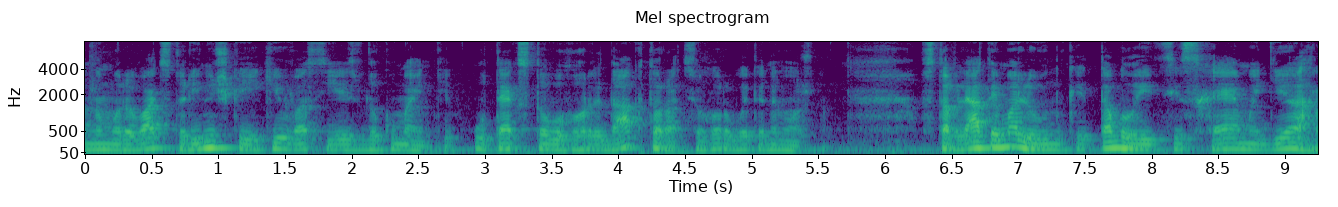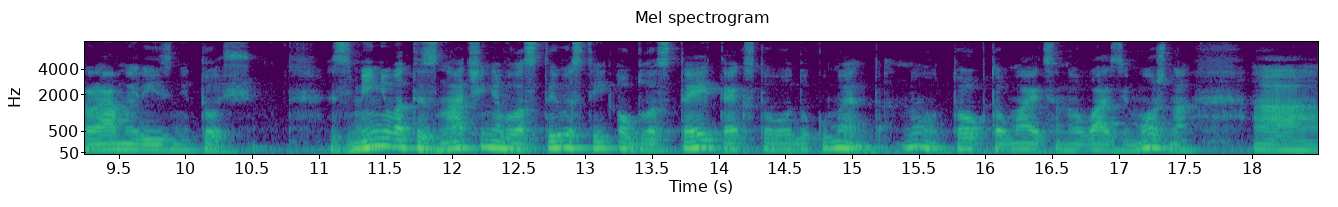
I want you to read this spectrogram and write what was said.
нумерувати сторіночки, які у вас є в документі. У текстового редактора цього робити не можна. Вставляти малюнки, таблиці, схеми, діаграми різні тощо. Змінювати значення властивостей областей текстового документа. Ну, Тобто, мається на увазі, можна а,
